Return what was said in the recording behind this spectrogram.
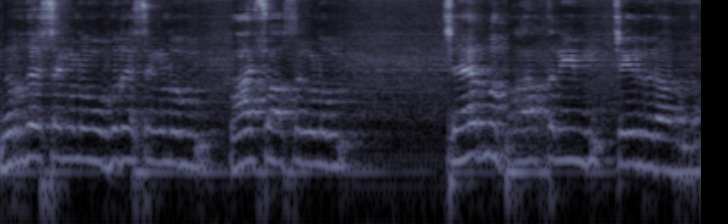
നിർദ്ദേശങ്ങളും ഉപദേശങ്ങളും ആശ്വാസങ്ങളും ചേർന്ന പ്രാർത്ഥനയും ചെയ്തു വരാറുണ്ട്.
